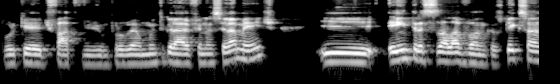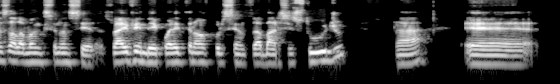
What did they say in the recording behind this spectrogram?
porque de fato vive um problema muito grave financeiramente. E entre essas alavancas, o que, que são essas alavancas financeiras? Vai vender 49% da Barça Studio, né? É,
